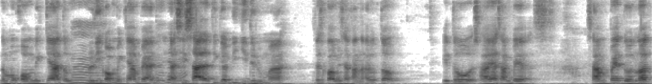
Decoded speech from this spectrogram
nemu komiknya atau beli komiknya sampai ada ya sisa ada tiga biji di rumah. Terus kalau misalkan Naruto itu saya sampai sampai download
